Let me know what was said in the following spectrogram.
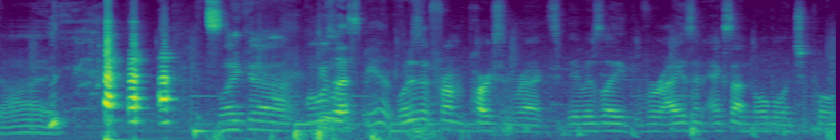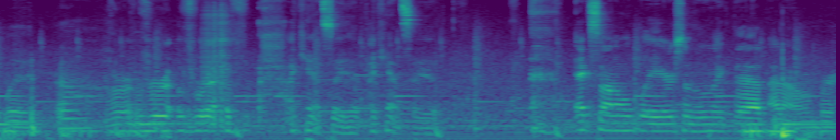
God. It's like uh, what was it? What is it from Parks and Rec? It was like Verizon, Exxon Mobil, and Chipotle. Uh, Ver, ver, ver, I can't say it. I can't say it. ExxonMobil or something like that. I don't remember.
